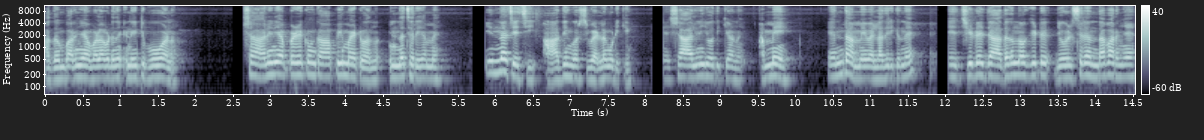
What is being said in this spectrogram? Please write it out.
അതും പറഞ്ഞ് അവൾ അവിടെ നിന്ന് എണീറ്റ് പോവാണ്. ശാലിനി അപ്പോഴേക്കും കാപ്പിയുമായിട്ട് വന്നു. ഇന്ന ചെറിയമ്മേ. ഇന്ന ചേച്ചി ആദ്യം കുറച്ച് വെള്ളം കുടിക്ക്. ശാലിനി ചോദിക്കുകയാണ്. അമ്മേ എന്താ അമ്മേ വല്ലാതിരിക്കുന്നേ? ചേച്ചിയുടെ ജാതകം നോക്കിയിട്ട് ജോത്സ്യർ എന്താ പറഞ്ഞേ?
